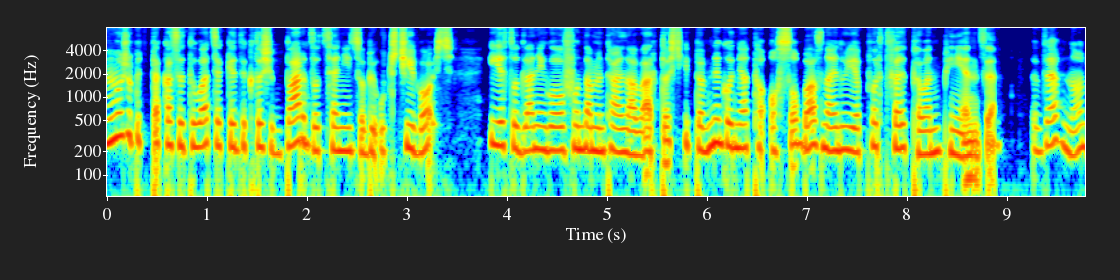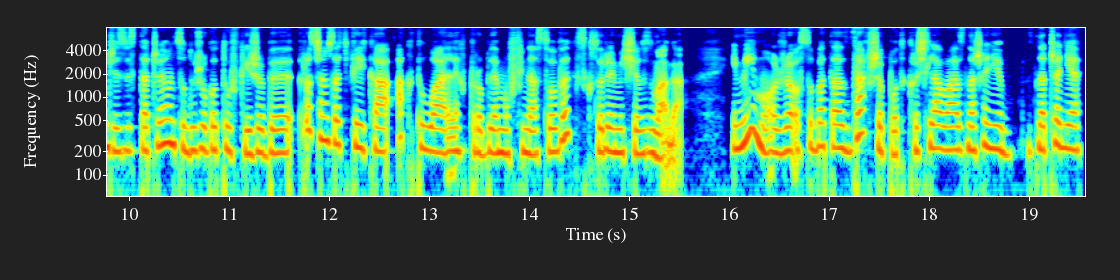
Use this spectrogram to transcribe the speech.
może być taka sytuacja, kiedy ktoś bardzo ceni sobie uczciwość i jest to dla niego fundamentalna wartość, i pewnego dnia ta osoba znajduje portfel pełen pieniędzy. Wewnątrz jest wystarczająco dużo gotówki, żeby rozwiązać kilka aktualnych problemów finansowych, z którymi się zmaga. I mimo, że osoba ta zawsze podkreślała znaczenie, znaczenie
